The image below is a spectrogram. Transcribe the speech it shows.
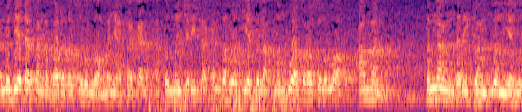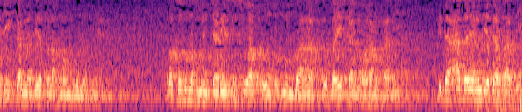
Lalu dia datang kepada Rasulullah menyatakan atau menceritakan bahawa dia telah membuat Rasulullah aman, tenang dari gangguan Yahudi karena dia telah membunuhnya. Rasulullah mencari sesuatu untuk membalas kebaikan orang tadi. Tidak ada yang dia dapati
